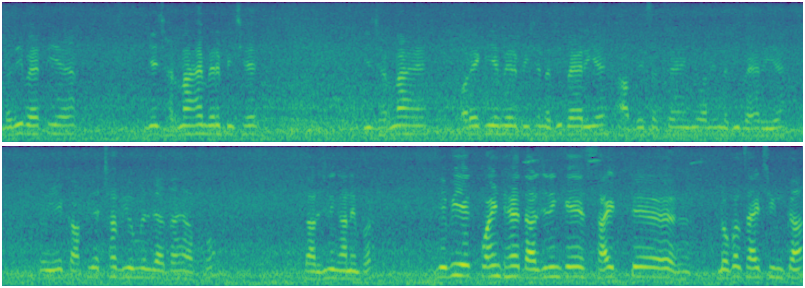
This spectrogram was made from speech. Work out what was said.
नदी बहती है। ये झरना है मेरे पीछे। ये झरना है और एक ये मेरे पीछे नदी बह रही है। आप देख सकते हैं ये वाली नदी बह रही है। तो ये काफ़ी अच्छा व्यू मिल जाता है आपको दार्जिलिंग आने पर। ये भी एक पॉइंट है दार्जिलिंग के साइट लोकल साइट सीन का।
